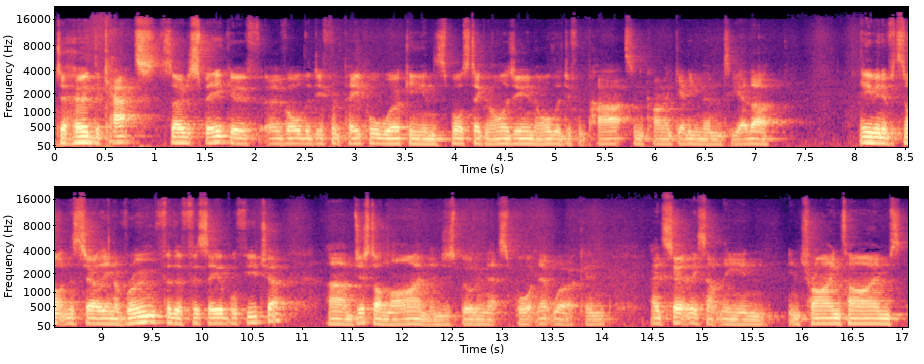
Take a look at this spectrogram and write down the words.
to herd the cats, so to speak, of, of all the different people working in sports technology and all the different parts and kind of getting them together, even if it's not necessarily in a room for the foreseeable future, um, just online and just building that support network. And, and certainly something in, in trying times,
